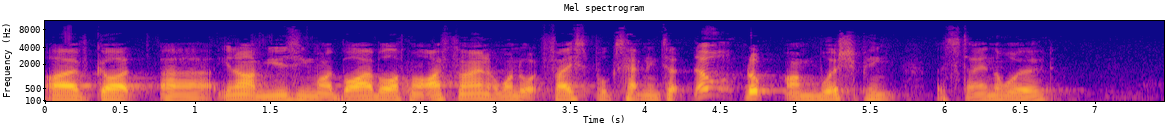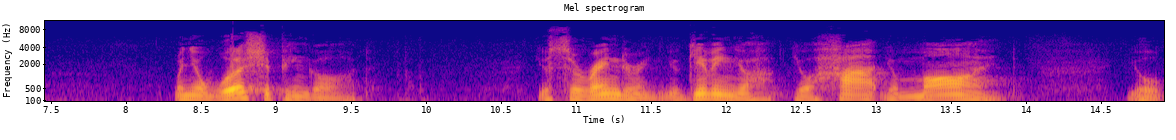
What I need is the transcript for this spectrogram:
I've got, uh, you know, I'm using my Bible off my iPhone. I wonder what Facebook's happening to. No, no, I'm worshipping. Let's stay in the Word. When you're worshipping God, you're surrendering, you're giving your, your heart, your mind, your,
